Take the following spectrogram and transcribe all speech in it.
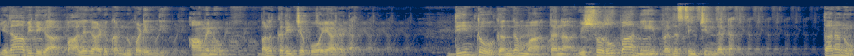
యథావిధిగా పాలెగాడు కన్నుపడింది ఆమెను బలకరించబోయాడట దీంతో గంగమ్మ తన విశ్వరూపాన్ని ప్రదర్శించిందట. తనను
